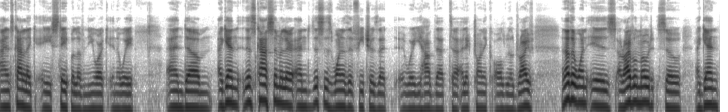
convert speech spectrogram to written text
and it's kind of like a staple of New York in a way. And um, again, this is kind of similar, and this is one of the features that uh, where you have that uh, electronic all-wheel drive. Another one is arrival mode. So again,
